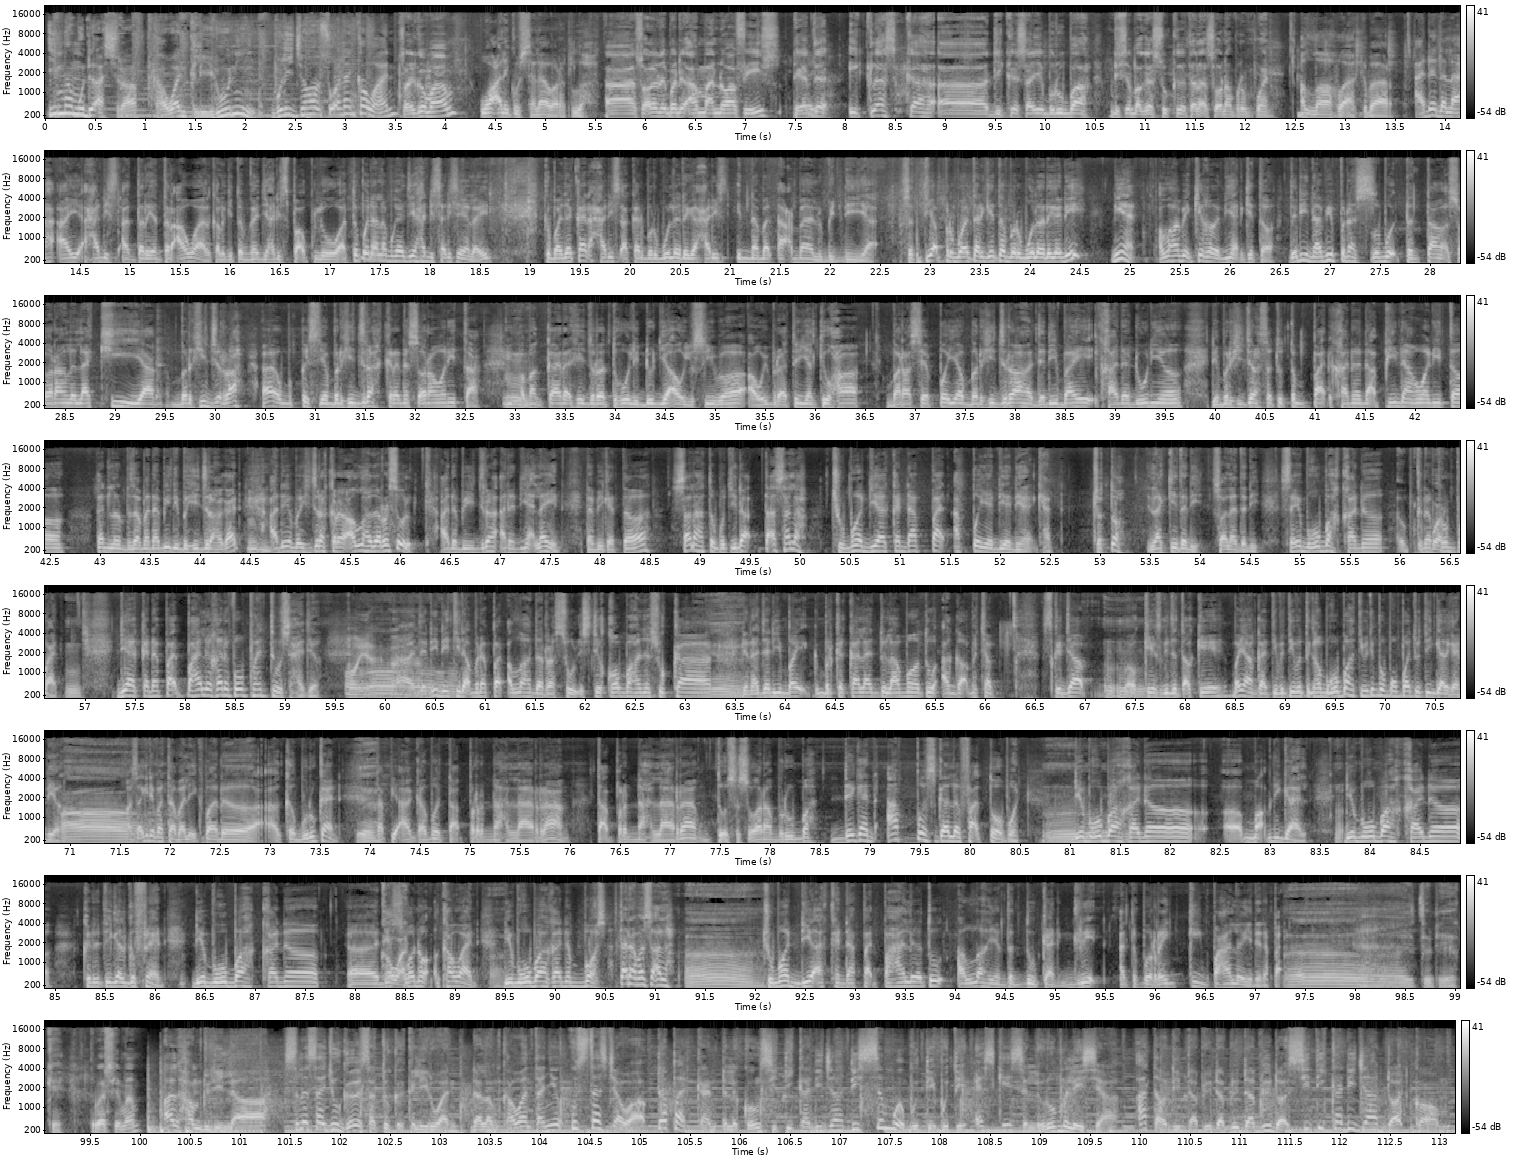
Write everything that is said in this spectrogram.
Imam Muda Ashraf, kawan keliru ni. Boleh jawab soalan kawan? Assalamualaikum, Mam. Waalaikumsalam warahmatullah. Uh, soalan daripada Ahmad Nur Hafiz. Dia kata, ikhlaskah uh, jika saya berubah disebabkan suka terhadap seorang perempuan? Allahu Akbar. Ada adalah ayat hadis antara yang terawal kalau kita mengaji hadis 40 ataupun dalam mengaji hadis-hadis yang lain, kebanyakan hadis akan bermula dengan hadis innamal a'malu binniyat. Setiap perbuatan kita bermula dengan ni niat. Allah ambil kira niat kita. Jadi Nabi pernah sebut tentang seorang lelaki yang berhijrah, ha, yang berhijrah kerana seorang wanita. Hmm. Maka hijratuhu lidunya au yusibaha au ibratin yang kiuha. Barang siapa yang berhijrah jadi baik kerana dunia, dia berhijrah satu tempat kerana nak pinang wanita. Kan dalam zaman Nabi dia berhijrah kan? Mm-hmm. Ada yang berhijrah kerana Allah dan Rasul. Ada berhijrah ada niat lain. Nabi kata, salah ataupun tidak, tak salah. Cuma dia akan dapat apa yang dia niatkan. Contoh lelaki tadi soalan tadi saya berubah kerana kerana perempuan, perempuan. Hmm. dia akan dapat pahala kerana perempuan tu sahaja oh ya oh. ha, jadi dia tidak mendapat Allah dan Rasul istiqamah hanya sukar yeah. dia nak jadi baik berkekalan tu lama tu agak macam sekejap mm-hmm. okey sekejap tak okey bayangkan tiba-tiba tengah berubah tiba-tiba perempuan tu tinggalkan dia ah. maksudnya dia patah balik kepada uh, keburukan yeah. tapi agama tak pernah larang tak pernah larang untuk seseorang berubah dengan apa segala faktor pun. Hmm. Dia berubah kerana uh, mak meninggal. Dia berubah kerana kena tinggal girlfriend. Dia berubah kerana Uh, dia seronok kawan uh. Dia berubah kerana bos Tak ada masalah uh. Cuma dia akan dapat pahala tu Allah yang tentukan Grade Ataupun ranking pahala yang dia dapat uh. Uh. Itu dia Okay Terima kasih Mam Alhamdulillah Selesai juga satu kekeliruan Dalam Kawan Tanya Ustaz Jawab Dapatkan telekong Siti Khadijah Di semua butik-butik SK seluruh Malaysia Atau di www.sitikadijah.com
